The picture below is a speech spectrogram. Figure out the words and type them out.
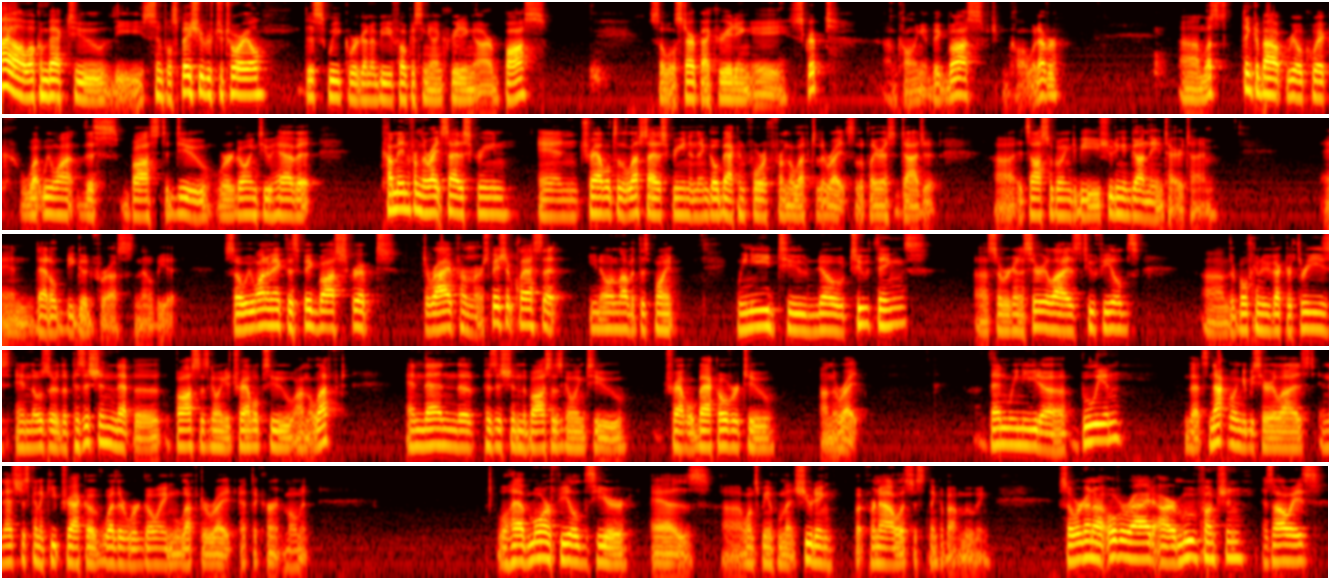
Hi all, welcome back to the Simple Space Shooter tutorial. This week we're going to be focusing on creating our boss. So we'll start by creating a script. I'm calling it Big Boss, but you can call it whatever. Um, let's think about real quick what we want this boss to do. We're going to have it come in from the right side of the screen and travel to the left side of the screen and then go back and forth from the left to the right so the player has to dodge it. Uh, it's also going to be shooting a gun the entire time. And that'll be good for us, and that'll be it. So we want to make this big boss script derived from our spaceship class that you know and love at this point. We need to know two things. Uh, so we're going to serialize two fields. Um, they're both going to be vector 3s, and those are the position that the boss is going to travel to on the left, and then the position the boss is going to travel back over to on the right. Then we need a boolean that's not going to be serialized, and that's just going to keep track of whether we're going left or right at the current moment. We'll have more fields here as uh, once we implement shooting, but for now let's just think about moving. So we're going to override our move function as always,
